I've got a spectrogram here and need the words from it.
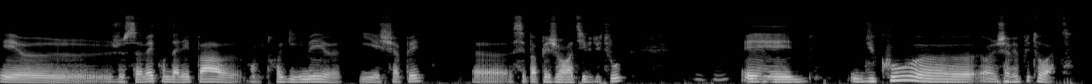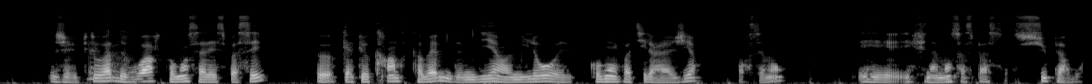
Et euh, je savais qu'on n'allait pas, euh, entre guillemets, euh, y échapper. Euh, c'est pas péjoratif du tout. Mm-hmm. Et du coup, j'avais plutôt hâte. J'avais plutôt hâte de voir comment ça allait se passer. Euh, quelques craintes quand même de me dire Milo, comment va-t-il réagir Forcément. Et, et finalement, ça se passe super bien.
